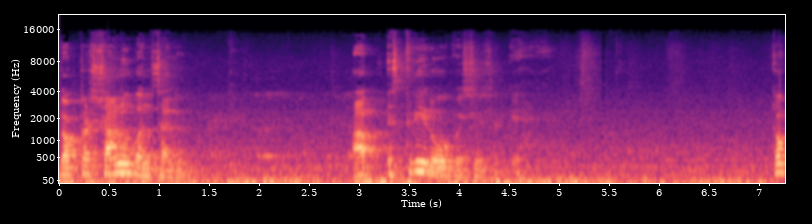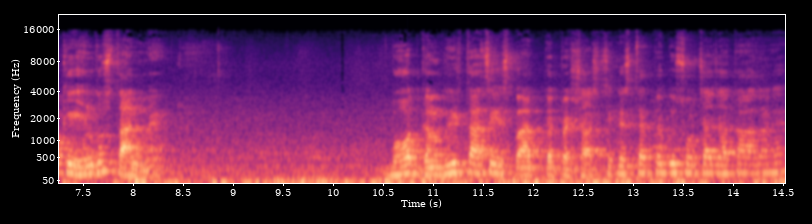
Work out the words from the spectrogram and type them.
डॉक्टर शानू बंसल। आप स्त्री रोग विशेषज्ञ हैं। क्योंकि हिंदुस्तान में बहुत गंभीरता से इस बात पर प्रशासनिक स्तर पर भी सोचा जाता आ रहा है,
